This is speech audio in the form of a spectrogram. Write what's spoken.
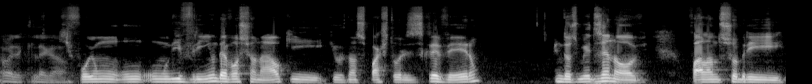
Olha que legal. Que foi um, um, um livrinho devocional que, que os nossos pastores escreveram em 2019, falando sobre,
